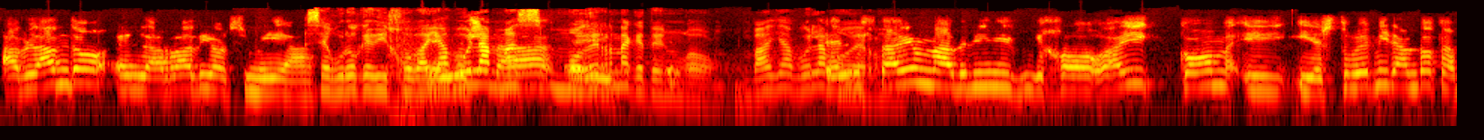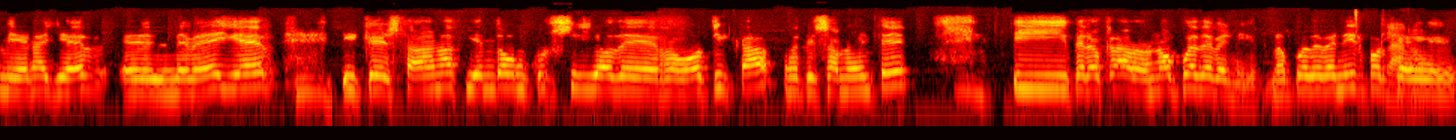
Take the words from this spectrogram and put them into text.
hablando en la radio es mía. Seguro que dijo, vaya abuela más moderna que tengo, vaya abuela moderna. Está en Madrid, dijo, ay, com, y, y estuve mirando también ayer el Nemeyer y que estaban haciendo un cursillo de robótica precisamente, y pero claro, no puede venir, no puede venir porque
